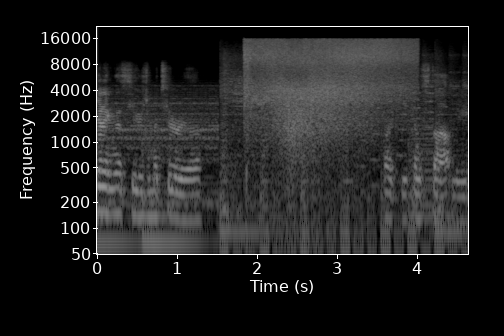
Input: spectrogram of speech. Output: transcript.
Getting this huge materia. Like you can stop me.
